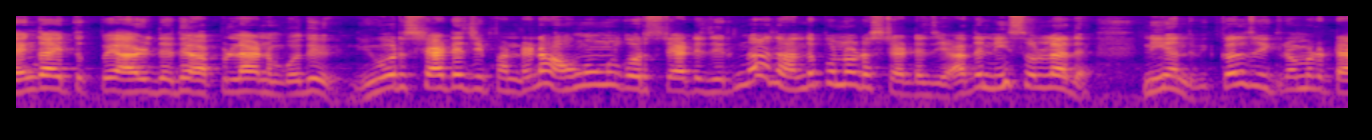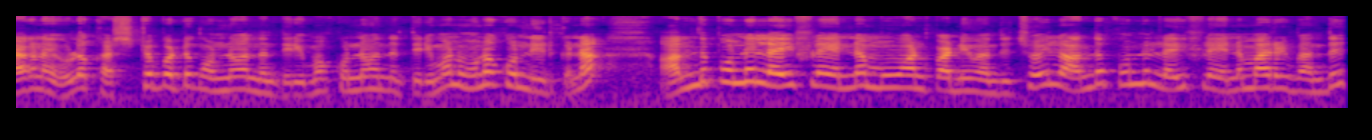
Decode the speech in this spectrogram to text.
வெங்காயத்துக்கு போய் அழுதது அப்படிலாம் போது நீ ஒரு ஸ்ட்ராட்டஜி பண்ணுறேன்னா அவங்களுக்கு ஒரு ஸ்ட்ராட்டஜி இருக்குன்னா அது அந்த பொண்ணோட ஸ்ட்ராட்டஜி அதை நீ சொல்லாத. நீ அந்த விக்கல்ஸ் விக்ரமோட டேக் நான் எவ்வளோ கஷ்டப்பட்டு கொண்டு வந்தேன் தெரியுமா? கொண்டு வந்தேன் தெரியுமா? உனக்கு ஒன்று இருக்குன்னா அந்த பொண்ணு லைஃப்பில் என்ன மூவ் ஆன் பண்ணி வந்துச்சோ இல்லை அந்த பொண்ணு லைஃப்பில் என்ன மாதிரி வந்து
